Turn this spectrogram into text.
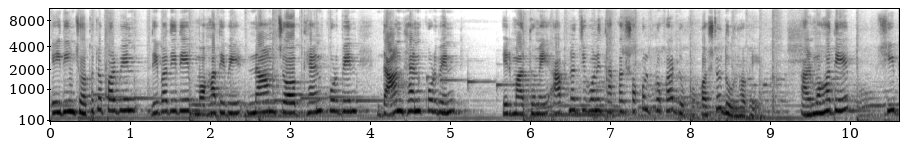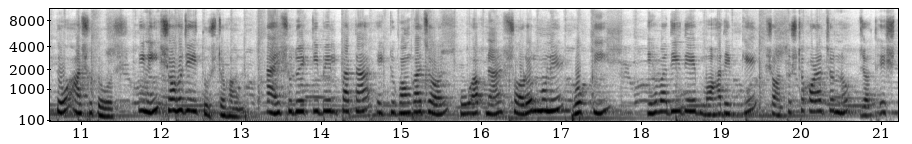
এই দিন যতটা পারবেন দেবাদিদেব মহাদেবের নাম জপ, ধ্যান করবেন, দান ধ্যান করবেন এর মাধ্যমে আপনার জীবনে থাকা সকল প্রকার দুঃখ কষ্ট দূর হবে। আর মহাদেব, শিব তো আশুতোষ, তিনি সহজেই তুষ্ট হন। তাই শুধু একটি বেলপাতা, একটু গঙ্গা জল ও আপনার সরল মনের ভক্তি দেহবাদী দেব মহাদেবকে সন্তুষ্ট করার জন্য যথেষ্ট।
